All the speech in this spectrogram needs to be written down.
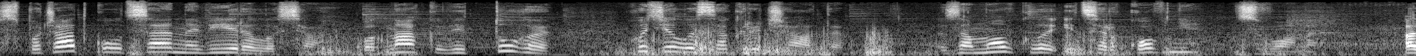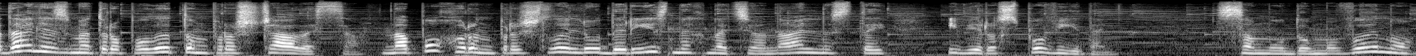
спочатку у це не вірилося, однак від туги хотілося кричати. Замовкли і церковні дзвони. А далі з митрополитом прощалися. На похорон прийшли люди різних національностей і віросповідань. Саму домовину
